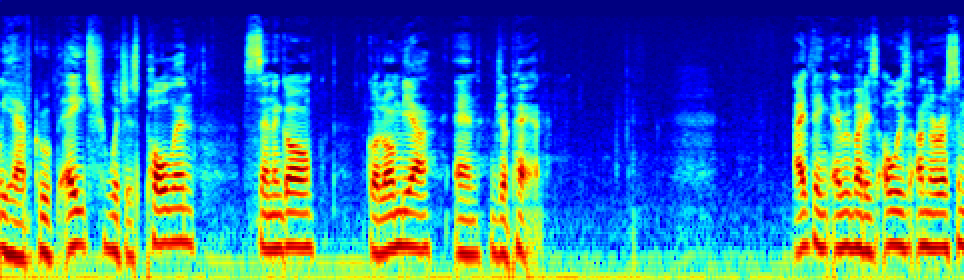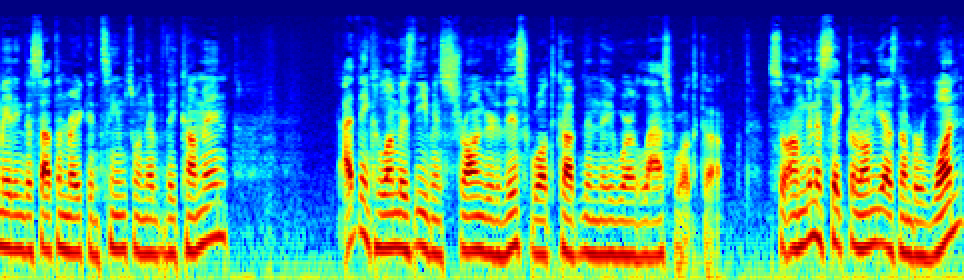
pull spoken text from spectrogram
we have Group H, which is Poland, Senegal, Colombia, and Japan. I think everybody's always underestimating the South American teams whenever they come in. I think Colombia is even stronger this World Cup than they were last World Cup. So I'm going to say Colombia as number one.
